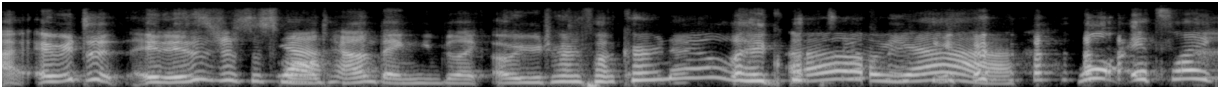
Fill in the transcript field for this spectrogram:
I, it, it is just a small yeah. town thing. You'd be like, "Oh, you're trying to fuck her now?" Like, oh yeah. well, it's like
